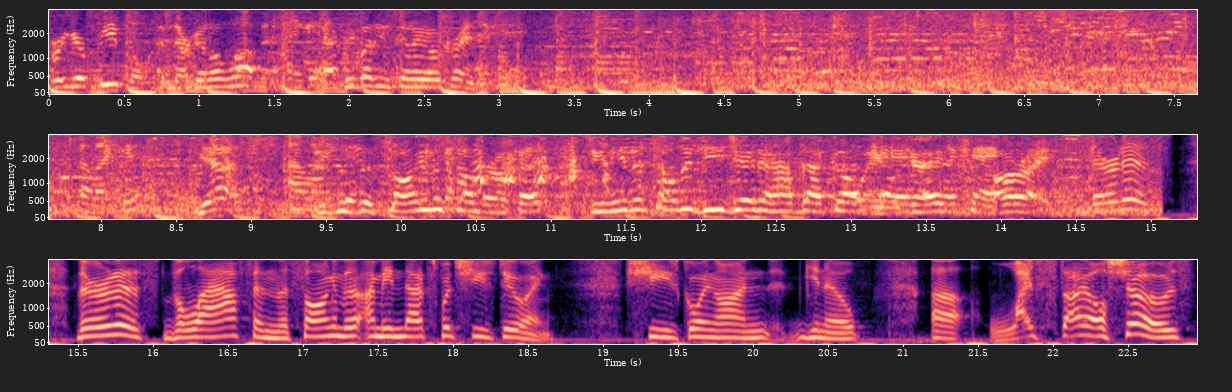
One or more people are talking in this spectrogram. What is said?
for your people, and they're going to love it. Everybody's going to go crazy. I like it. Yes, I like this is it. the song of the summer, okay? So you need to tell the DJ to have that going, Okay, okay? okay. All right. There it is. There it is. The laugh and the song. Of the, I mean, that's what she's doing. She's going on, you know, uh, lifestyle shows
